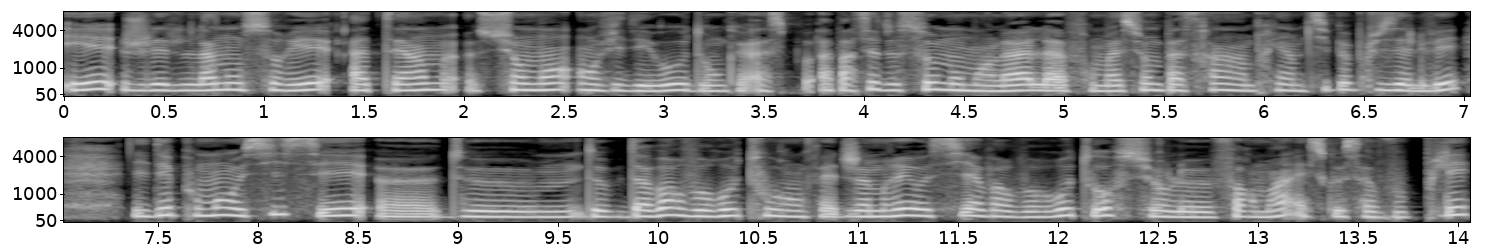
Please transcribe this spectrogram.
et je l'annoncerai à terme sûrement en vidéo. Donc à, partir de ce moment-là, la formation passera à un prix un petit peu plus élevé. L'idée pour moi aussi c'est euh, d'avoir vos retours en fait. J'aimerais aussi avoir vos retours sur le format. Est-ce que ça vous plaît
